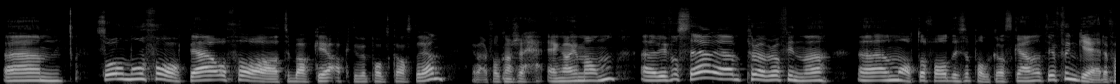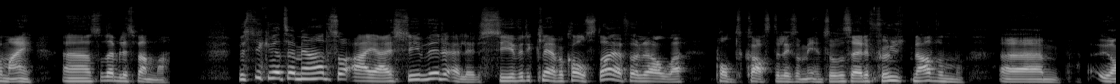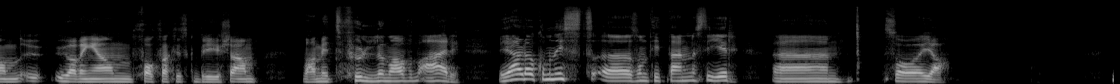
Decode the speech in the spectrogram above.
Ehm, så nå håper jeg å få tilbake aktive podkaster igjen. I hvert fall kanskje en gang i måneden. Vi får se. Jeg prøver å finne en måte å få disse podkastgreiene til å fungere for meg. Eh, så det blir spennende. Hvis du ikke vet hvem jeg er, så er jeg Syver, eller Syver Kleve Kolstad. Jeg føler alle podkaster liksom introduserer fullt navn, um, uavhengig av om folk faktisk bryr seg om hva mitt fulle navn er. Jeg er da kommunist, uh, som tittelen sier. Uh, så ja.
